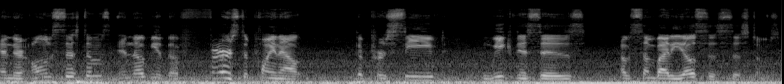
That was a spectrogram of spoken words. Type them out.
in their own systems, and they'll be the first to point out the perceived weaknesses of somebody else's systems.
